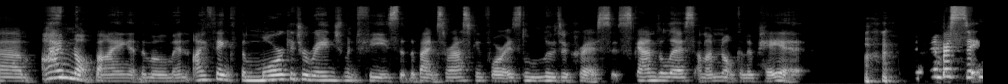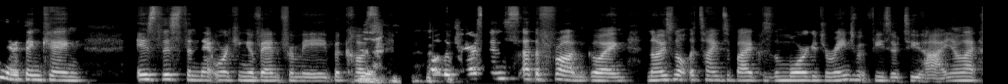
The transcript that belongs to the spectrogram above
um, I'm not buying at the moment. I think the mortgage arrangement fees that the banks are asking for is ludicrous. It's scandalous, and I'm not going to pay it. I remember sitting there thinking, is this the networking event for me? Because yeah. the person's at the front going, now's not the time to buy because the mortgage arrangement fees are too high. And you're like,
